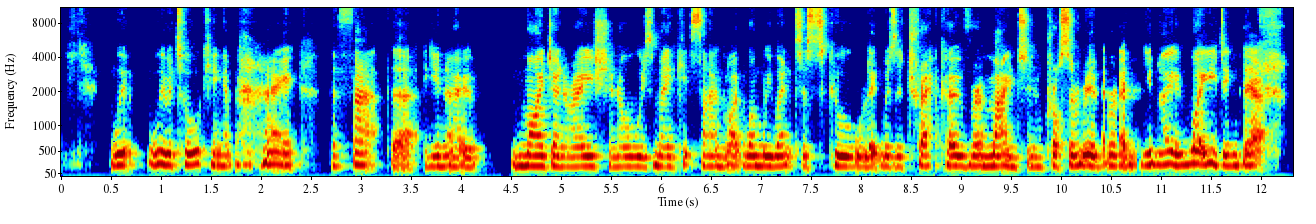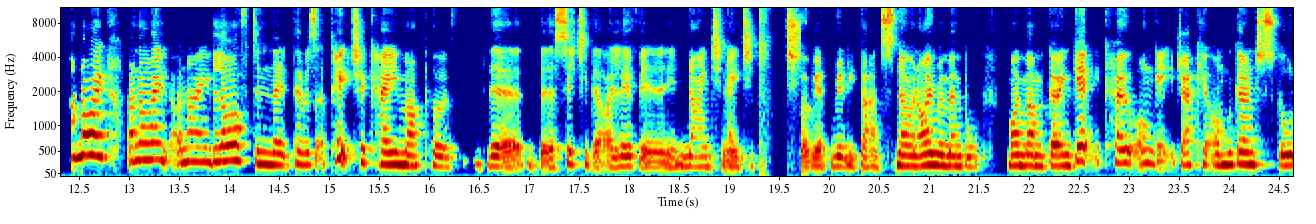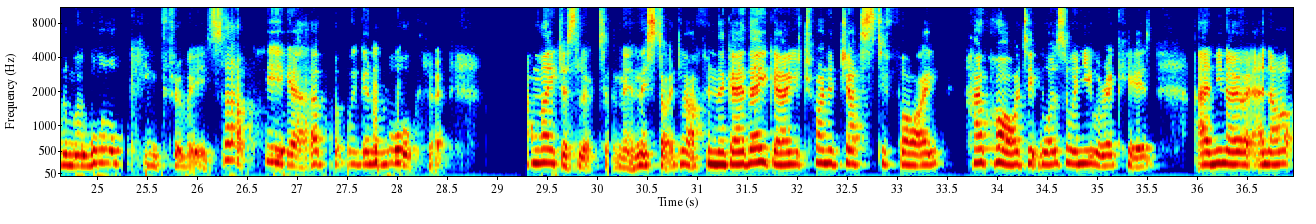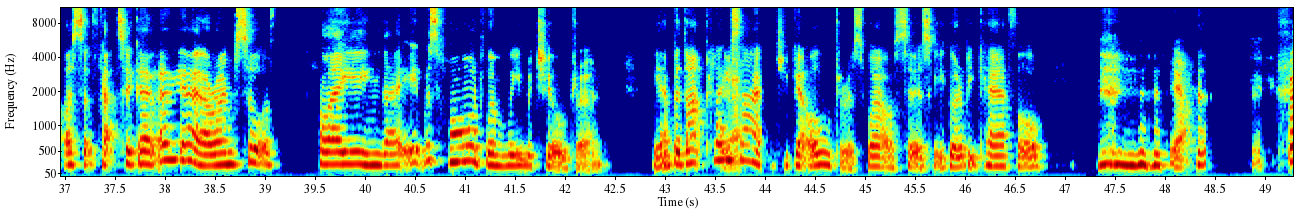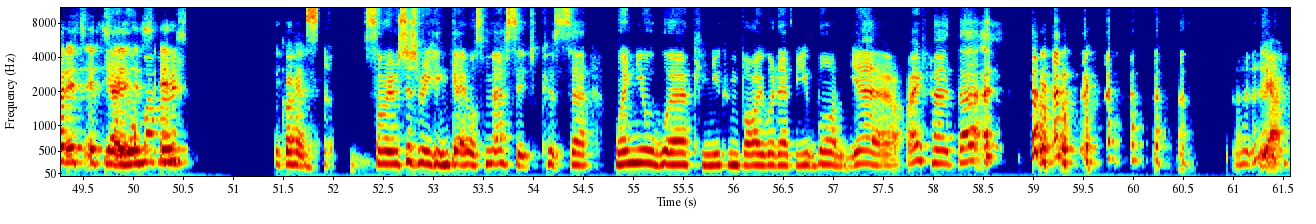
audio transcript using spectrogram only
we we were talking about the fact that you know my generation always make it sound like when we went to school it was a trek over a mountain across a river and you know wading yeah. And I and I and I laughed and there, there was a picture came up of the the city that I live in in 1982 where we had really bad snow. And I remember my mum going get your coat on get your jacket on. We're going to school and we're walking through it. It's up here but we're going to walk through it and they just looked at me and they started laughing they go there you go you're trying to justify how hard it was when you were a kid. And, you know, and I, I sort of had to go, oh, yeah, I'm sort of playing that. It was hard when we were children. Yeah, but that plays yeah. out as you get older as well. So it's you've got to be careful. yeah. But it's it's yeah, it's, your mum it's, go ahead. Sorry, I was just reading Gail's message because uh, when you're working, you can buy whatever you want. Yeah, I've heard that. yeah.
